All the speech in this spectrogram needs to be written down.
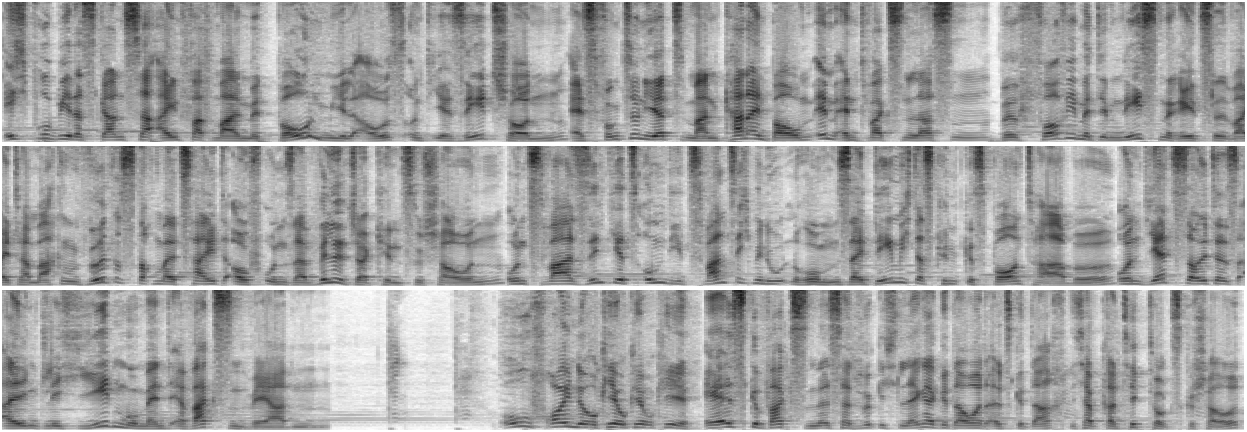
Ich probiere das Ganze einfach mal mit Bone Meal aus und ihr seht schon, es funktioniert. Man kann einen Baum im End wachsen lassen. Bevor wir mit dem nächsten Rätsel weitermachen, wird es doch mal Zeit auf unser Villager-Kind zu schauen. Und zwar sind jetzt um die 20 Minuten rum, seitdem ich das Kind gespawnt habe. Und jetzt sollte es eigentlich jeden Moment erwachsen werden. Oh, Freunde, okay, okay, okay. Er ist gewachsen. Es hat wirklich länger gedauert als gedacht. Ich habe gerade TikToks geschaut.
